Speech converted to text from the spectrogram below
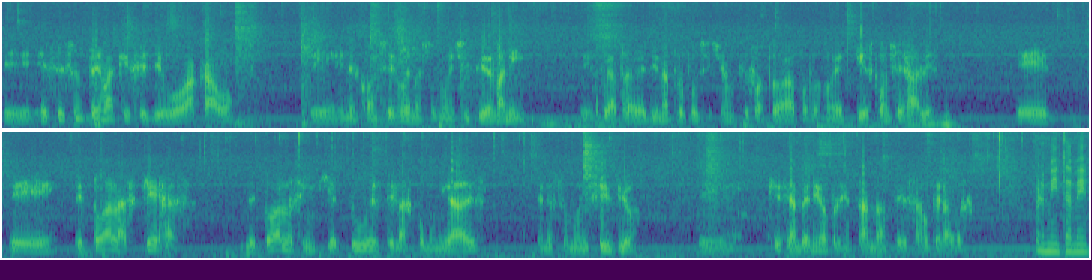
Eh, este es un tema que se llevó a cabo eh, en el Consejo de nuestro municipio de Maní eh, fue a través de una proposición que fue aprobada por los nueve, diez concejales, eh, de, todas las quejas, de todas las inquietudes de las comunidades de nuestro municipio eh, que se han venido presentando ante estas operadoras. Permítame,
